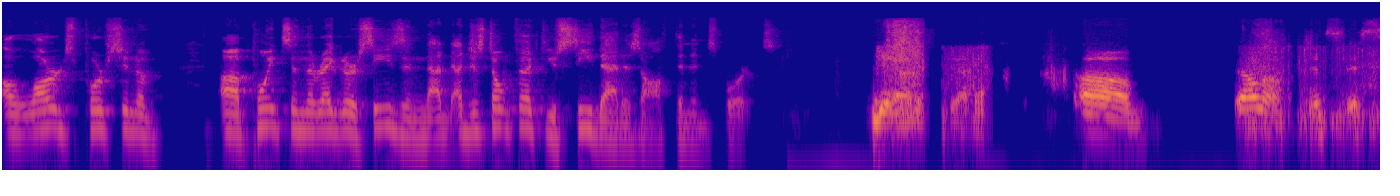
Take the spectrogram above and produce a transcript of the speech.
a large portion of uh, points in the regular season. I, I, just don't feel like you see that as often in sports. Yeah, yeah. Um, I don't know. It's it's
